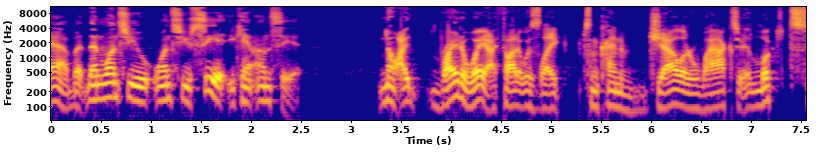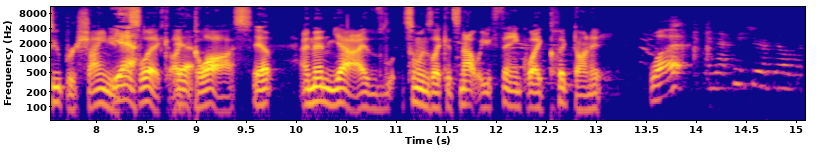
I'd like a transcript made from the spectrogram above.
Yeah, but then once you once you see it, you can't unsee it. No, I right away I thought it was like some kind of gel or wax. Or it looked super shiny, Yeah, and slick, like yeah. gloss. Yep. And then yeah, I, someone's like, "It's not what you think." Well, I clicked on it. What? And that picture of Bill Murray.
